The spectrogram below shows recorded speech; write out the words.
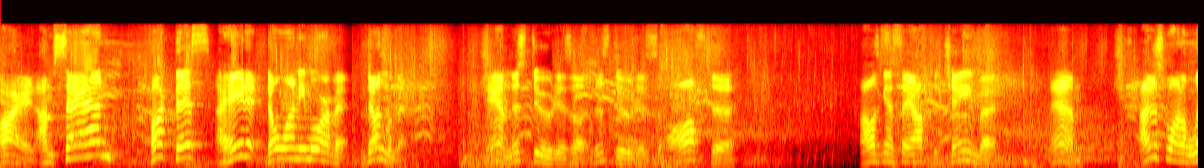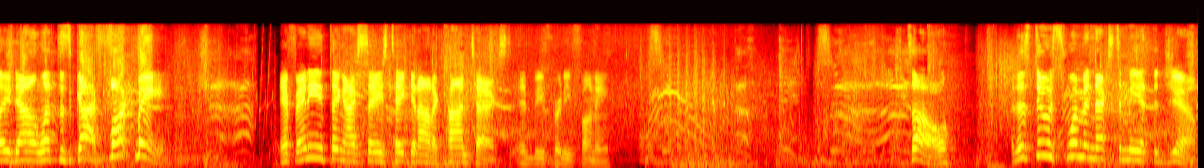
all right, I'm sad. Fuck this. I hate it. Don't want any more of it. I'm done with it. Damn, this dude is a, this dude is off the. I was gonna say off the chain, but damn. I just want to lay down and let this guy fuck me. If anything I say is taken out of context, it'd be pretty funny. So, this dude's swimming next to me at the gym.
